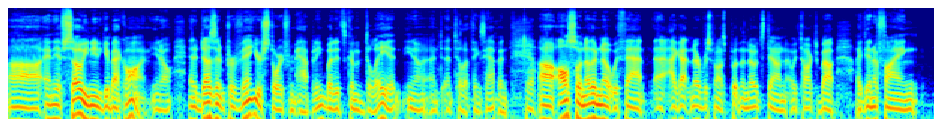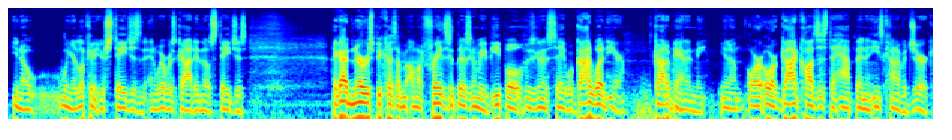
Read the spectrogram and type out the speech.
Uh, and if so, you need to get back on, you know. And it doesn't prevent your story from happening, but it's going to delay it, you know, un- until that things happen. Uh, also, another note with that, I got nervous when I was putting the notes down. And we talked about identifying, you know, when you're looking at your stages and where was God in those stages. I got nervous because I'm, I'm afraid there's, there's going to be people who's going to say, "Well, God wasn't here. God abandoned me," you know, or or God caused this to happen, and He's kind of a jerk.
